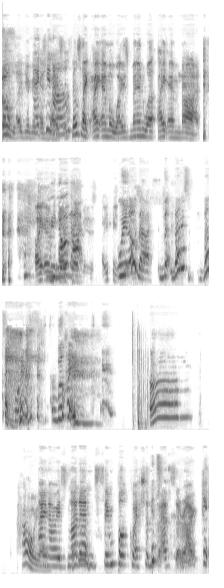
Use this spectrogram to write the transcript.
don't like giving Like, advice. you know. It feels like I am a wise man while I am not. I am We know far that. from it. I hate We know that. That, that is that's a point. well, like, Um, how? Yeah? I know it's not a simple question It's- to answer, right? it,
